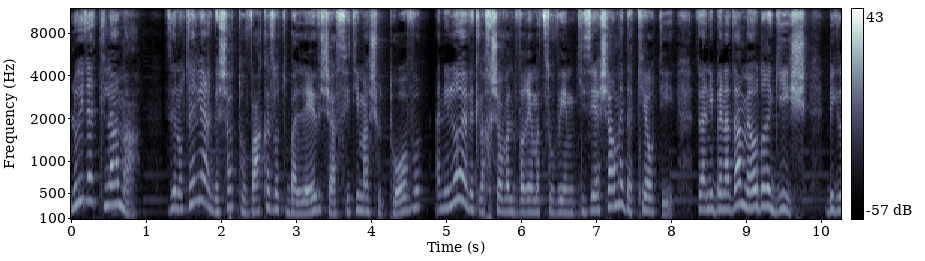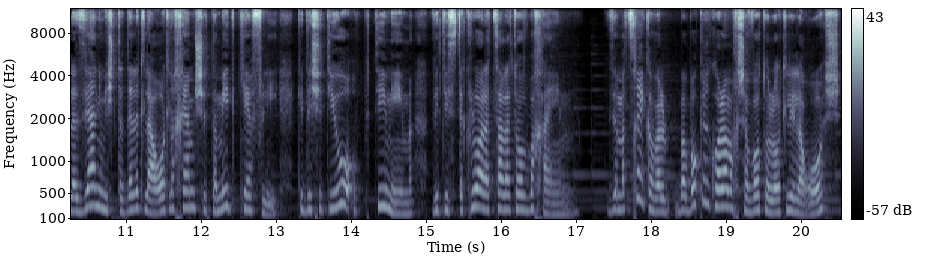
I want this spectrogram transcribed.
לא יודעת למה. זה נותן לי הרגשה טובה כזאת בלב שעשיתי משהו טוב. אני לא אוהבת לחשוב על דברים עצובים כי זה ישר מדכא אותי, ואני בן אדם מאוד רגיש. בגלל זה אני משתדלת להראות לכם שתמיד כיף לי, כדי שתהיו אופטימיים ותסתכלו על הצד הטוב בחיים. זה מצחיק, אבל בבוקר כל המחשבות עולות לי לראש,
